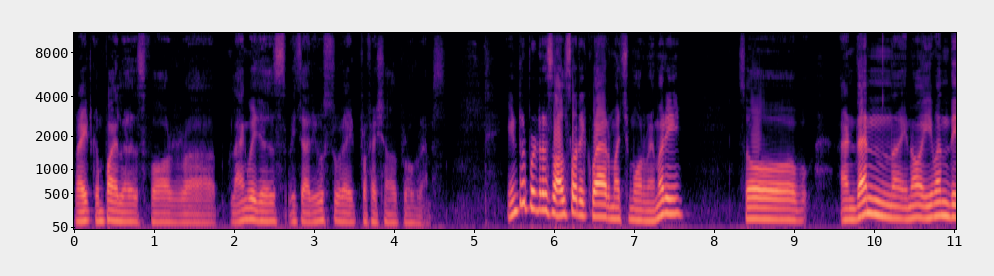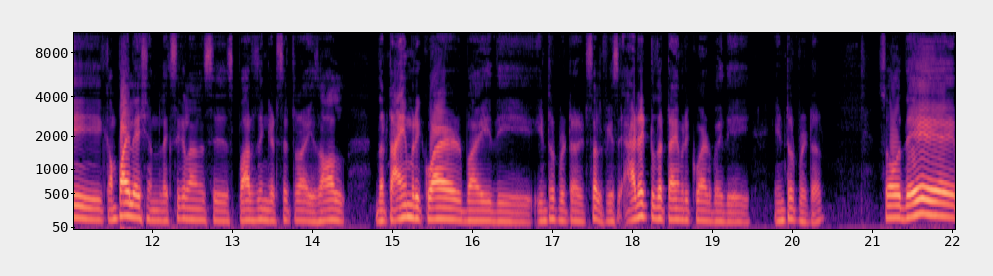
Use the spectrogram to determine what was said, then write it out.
write compilers for uh, languages which are used to write professional programs. Interpreters also require much more memory. So, and then uh, you know even the compilation lexical analysis parsing etcetera is all the time required by the interpreter itself is added to the time required by the interpreter. So, they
